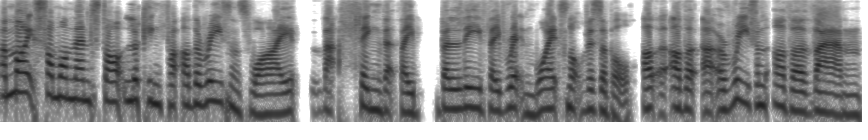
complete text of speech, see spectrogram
And might someone then start looking for other reasons why that thing that they believe they've written, why it's not visible, other a reason other than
